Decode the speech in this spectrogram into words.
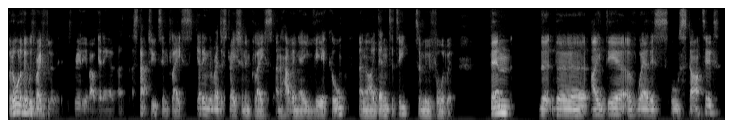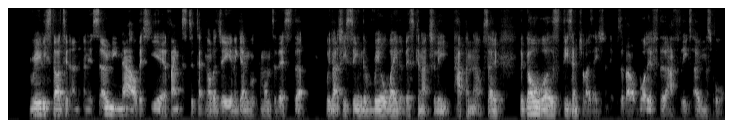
But all of it was very mm. fluid. It was really about getting a, a statutes in place, getting the registration in place, and having a vehicle and an identity to move forward with. Then the the idea of where this all started really started and, and it's only now this year thanks to technology and again we'll come on to this that we've actually seen the real way that this can actually happen now. So the goal was decentralization. It was about what if the athletes own the sport?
